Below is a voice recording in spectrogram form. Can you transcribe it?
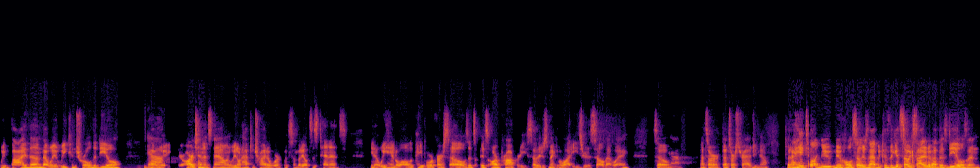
we buy them. That way we control the deal. Yeah. That way our tenants now and we don't have to try to work with somebody else's tenants you know we handle all the paperwork ourselves it's it's our property so they just make it a lot easier to sell that way so yeah. that's our that's our strategy now but i hate telling new new wholesalers that because they get so excited about those deals and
